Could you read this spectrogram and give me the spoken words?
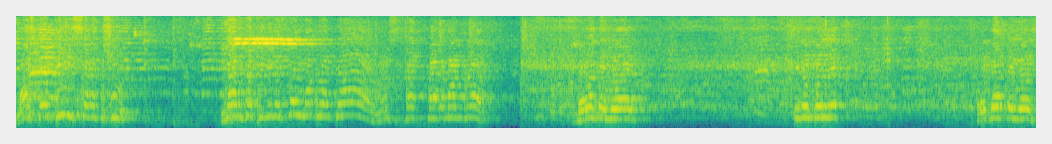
Last 13 second to shoot. Larga pinilit mo yung nakuha ka. Who's that Pokemon rep? Meron tayo. Sino ba ulit? Ricardo Yos.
